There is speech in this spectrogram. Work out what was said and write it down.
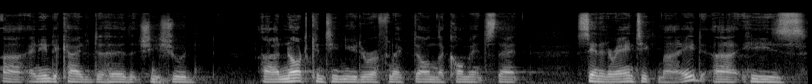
uh, and indicated to her that she should uh, not continue to reflect on the comments that Senator Antic made. Uh, his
